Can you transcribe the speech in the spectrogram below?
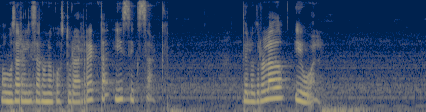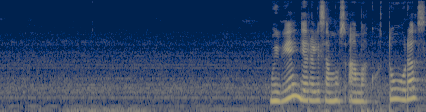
Vamos a realizar una costura recta y zigzag. Del otro lado igual. Muy bien ya realizamos ambas costuras.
